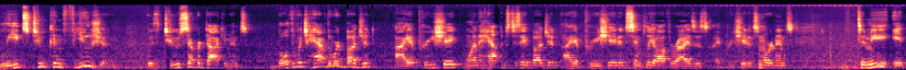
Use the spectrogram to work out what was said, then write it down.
leads to confusion with two separate documents, both of which have the word budget. I appreciate one happens to say budget. I appreciate it simply authorizes. I appreciate it's an ordinance. To me, it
